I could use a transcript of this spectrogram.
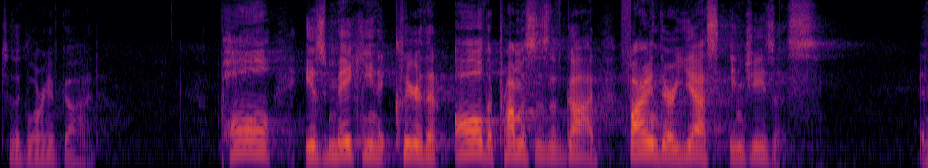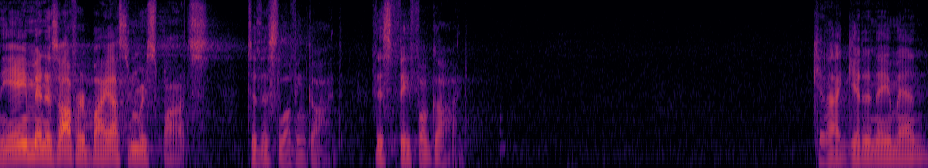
to the glory of God. Paul is making it clear that all the promises of God find their yes in Jesus. And the amen is offered by us in response to this loving God, this faithful God. Can I get an amen?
